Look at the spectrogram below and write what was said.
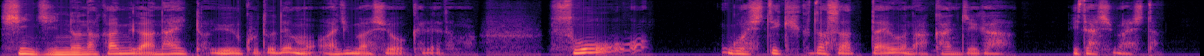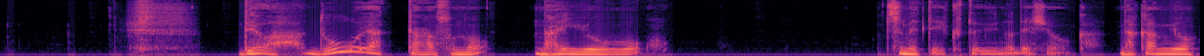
信心の中身がないということでもありましょうけれども、そうご指摘くださったような感じがいたしました。では、どうやったらその内容を詰めていくというのでしょうか。中身を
